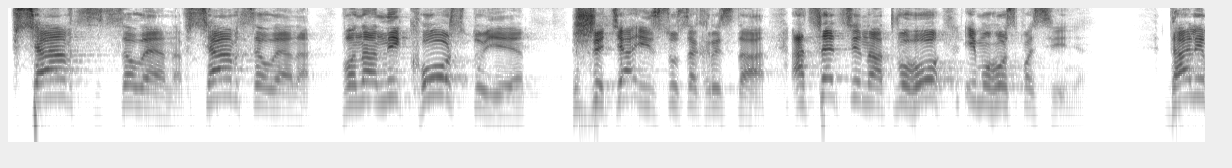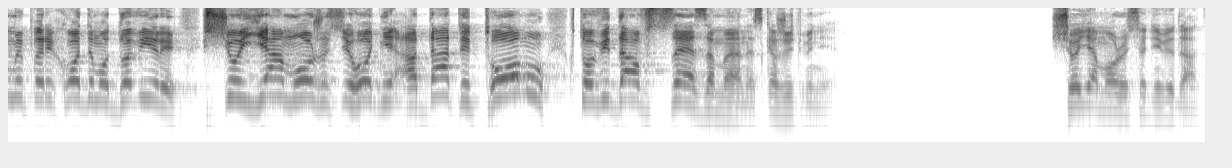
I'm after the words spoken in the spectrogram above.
вся вселена, вся вселена, вона не коштує життя Ісуса Христа. А це ціна Твого і мого спасіння. Далі ми переходимо до віри, що я можу сьогодні отдати тому, хто віддав все за мене. Скажіть мені. Що я можу сьогодні віддати?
